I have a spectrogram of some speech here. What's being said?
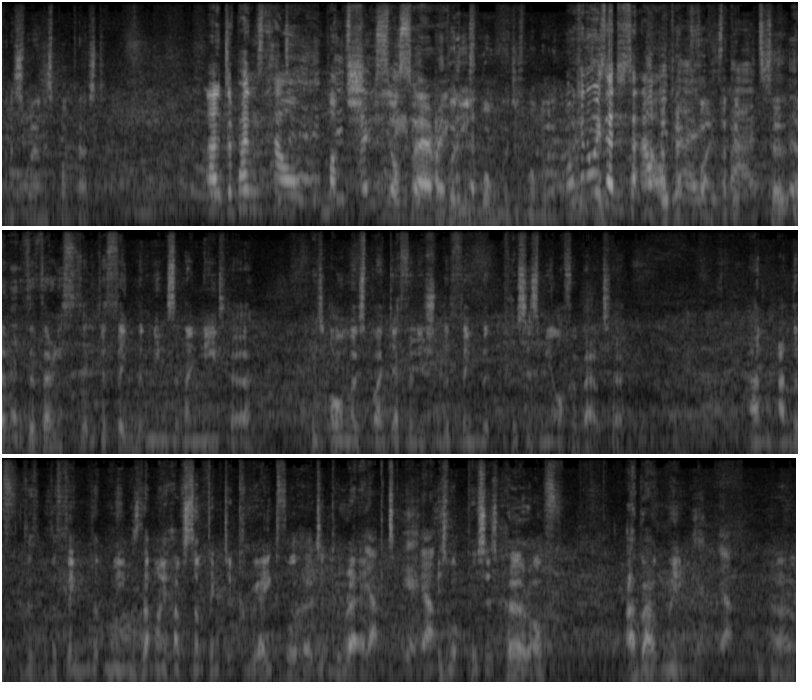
can I swear on this podcast? Uh, it depends how much you're swearing. I've got to use one word, just one word. Well, we can always edit it out. Okay, No, fine. Okay. bad. So um, the very th- the thing that means that I need her is almost by definition the thing that pisses me off about her. And, and the, the, the thing that means that I have something to create for her to correct Yeah. Yeah. Yeah. is what pisses her off about me. Yeah. Yeah. Um,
